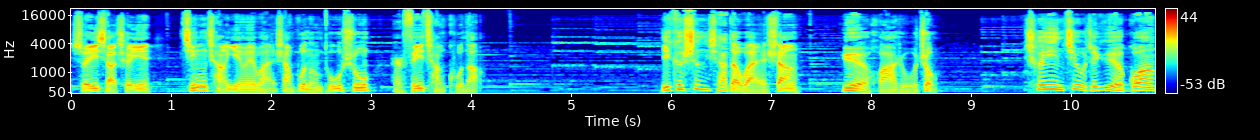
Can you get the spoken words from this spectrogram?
所以小车胤经常因为晚上不能读书而非常苦恼。一个盛夏的晚上，月华如昼，车胤就着月光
